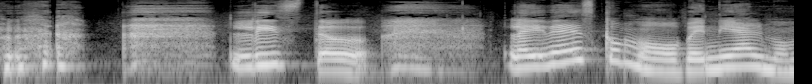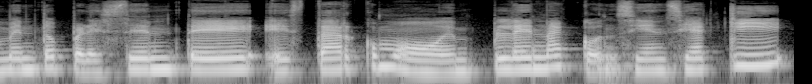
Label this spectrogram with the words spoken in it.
Listo. La idea es como venir al momento presente, estar como en plena conciencia aquí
